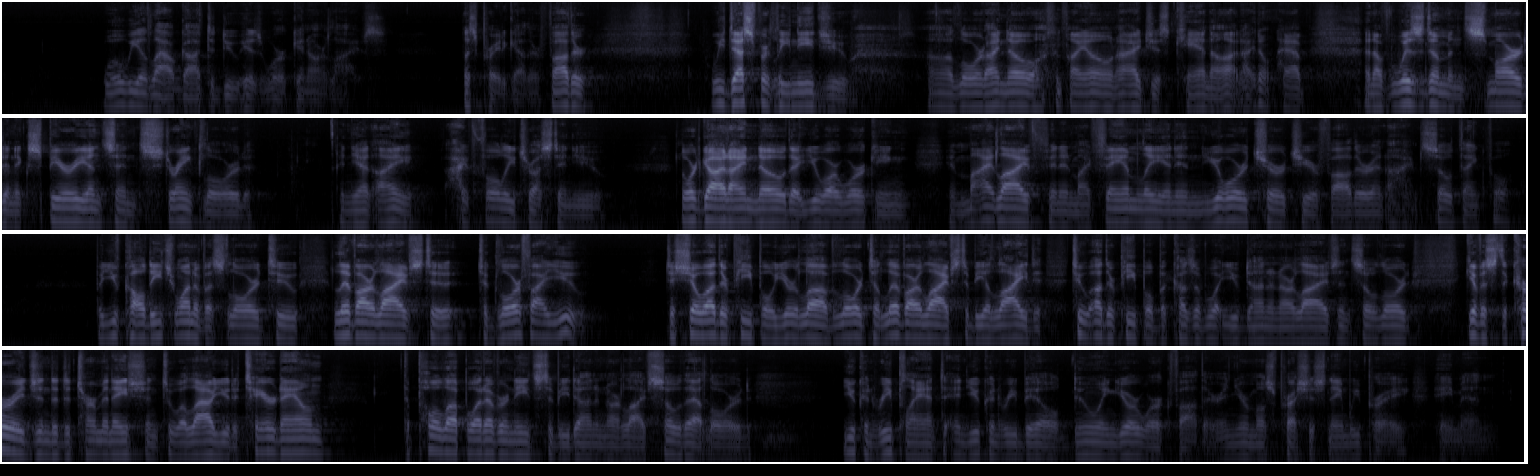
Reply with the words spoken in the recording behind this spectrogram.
Will we allow God to do His work in our lives? Let's pray together. Father, we desperately need you. Uh, Lord, I know on my own I just cannot. I don't have enough wisdom and smart and experience and strength, Lord. And yet I, I fully trust in you. Lord God, I know that you are working in my life and in my family and in your church here, Father, and I'm so thankful. But you've called each one of us, Lord, to live our lives to, to glorify you, to show other people your love, Lord, to live our lives to be a light to other people because of what you've done in our lives. And so, Lord, give us the courage and the determination to allow you to tear down to pull up whatever needs to be done in our life so that, Lord, you can replant and you can rebuild, doing your work, Father. In your most precious name we pray. Amen.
